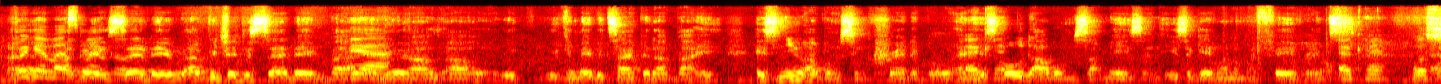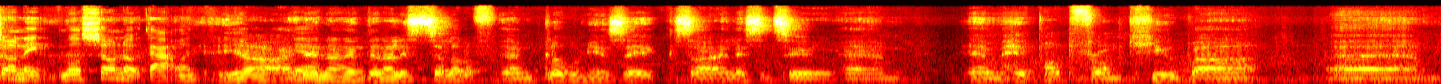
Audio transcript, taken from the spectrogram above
Forgive uh, us, I got your Michael. surname. I butchered your surname, but Yeah. anyway, I'll, I'll, we, we can maybe type it up. But he, his new album is incredible, and his old album is amazing. He's again one of my favorites. Okay, we'll show Um, note. We'll show note that one. Yeah, and Yeah. then I, then I listen to a lot of um, global music. So I listen to um, um, hip hop from Cuba, um,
